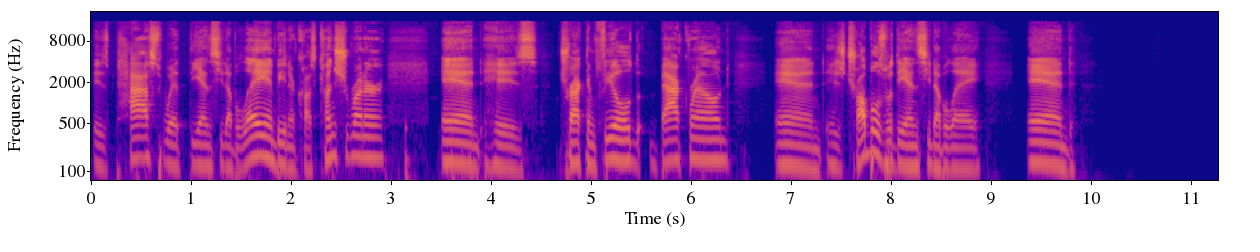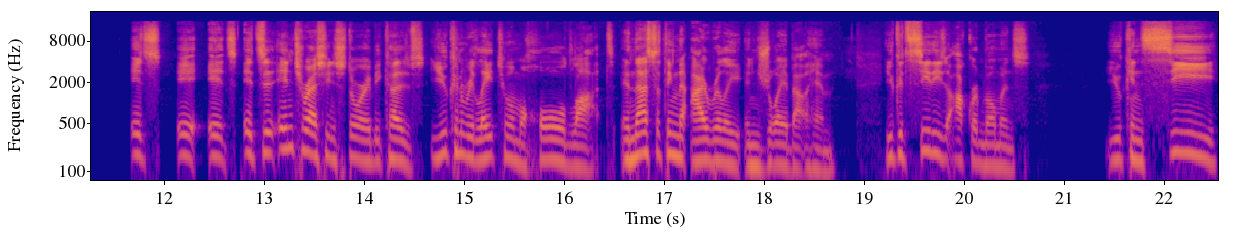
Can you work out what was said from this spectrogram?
his past with the NCAA and being a cross country runner and his track and field background and his troubles with the NCAA and it's it, it's it's an interesting story because you can relate to him a whole lot, and that's the thing that I really enjoy about him. You could see these awkward moments. You can see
